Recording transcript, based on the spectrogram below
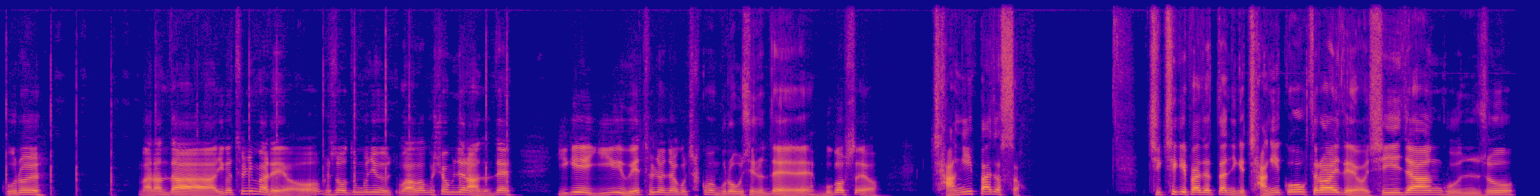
구를 말한다. 이거 틀린 말이에요. 그래서 어떤 분이 와가지고 시험 문제 나왔는데 이게 이게 왜 틀렸냐고 자꾸만 물어보시는데 뭐가 없어요. 장이 빠졌어. 직책이 빠졌다는 이게 장이 꼭 들어가야 돼요. 시장, 군수,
